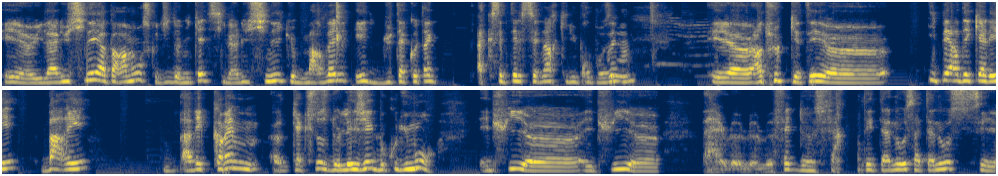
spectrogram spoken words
Et euh, il a halluciné, apparemment, ce que dit Donny Cates, il a halluciné que Marvel ait du tac au tac accepté le scénar qu'il lui proposait. Mhm. Et euh, un truc qui était euh, hyper décalé, barré, avec quand même quelque chose de léger, beaucoup d'humour. Et puis, et puis bah, le, le- le fait de se faire compter Thanos à Thanos, c'est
